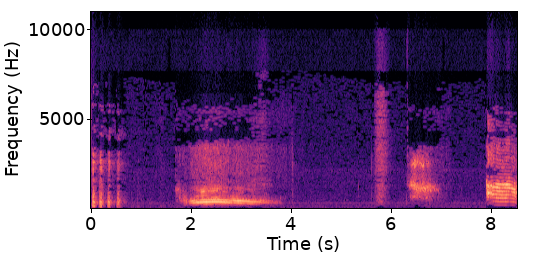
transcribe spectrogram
Uh,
